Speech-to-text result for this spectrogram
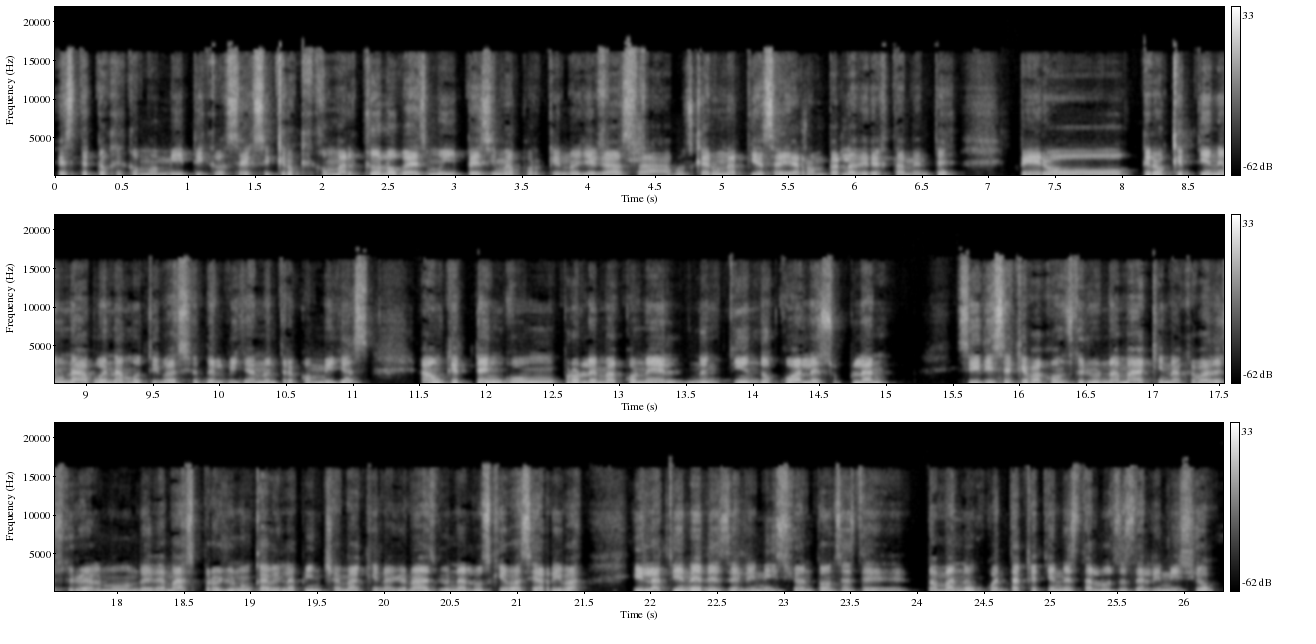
este toque como mítico, sexy. Creo que como arqueóloga es muy pésima porque no llegas a buscar una pieza y a romperla directamente, pero creo que tiene una buena motivación del villano, entre comillas. Aunque tengo un problema con él, no entiendo cuál es su plan sí dice que va a construir una máquina que va a destruir al mundo y demás, pero yo nunca vi la pinche máquina, yo nada más vi una luz que iba hacia arriba y la tiene desde el inicio, entonces tomando en cuenta que tiene esta luz desde el inicio,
